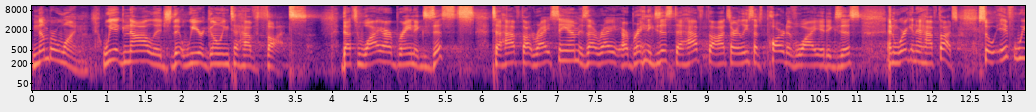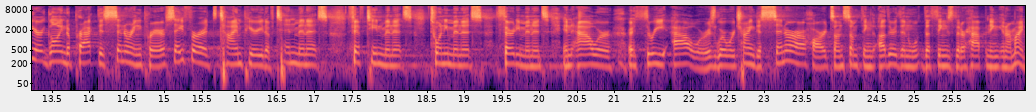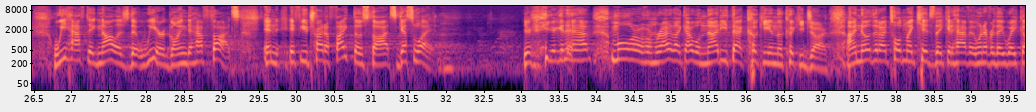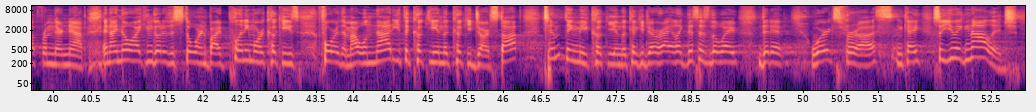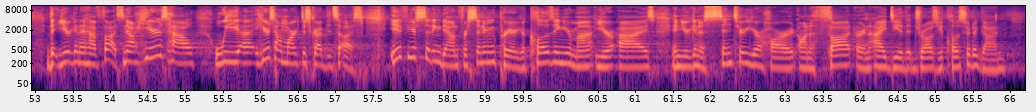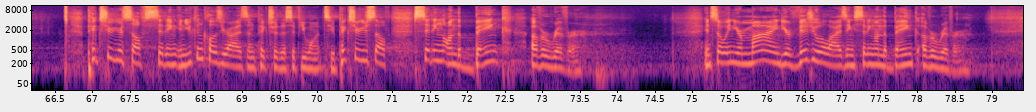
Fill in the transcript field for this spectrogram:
Number one, we acknowledge that we are going to have thoughts. That's why our brain exists to have thought, right, Sam? Is that right? Our brain exists to have thoughts, or at least that's part of why it exists. And we're going to have thoughts. So if we are going to practice centering prayer, say for a time period of 10 minutes, 15 minutes, 20 minutes, 30 minutes, an hour, or three hours, where we're trying to center our hearts on something other than the things that are happening in our mind, we have to acknowledge that we are going to have thoughts. And if you try to fight those thoughts, guess what? You're, you're going to have more of them, right? Like, I will not eat that cookie in the cookie jar. I know that I told my kids they could have it whenever they wake up from their nap. And I know I can go to the store and buy plenty more cookies for them. I will not eat the cookie in the cookie jar. Stop tempting me, cookie in the cookie jar, right? Like, this is the way that it works for us, okay? So you acknowledge that you're going to have thoughts. Now, here's how we uh, here's how Mark described it to us. If you're sitting down for centering prayer, you're closing your mind, your eyes, and you're going to center your heart on a thought or an idea that draws you closer to God. Picture yourself sitting, and you can close your eyes and picture this if you want to. Picture yourself sitting on the bank of a river. And so, in your mind, you're visualizing sitting on the bank of a river.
